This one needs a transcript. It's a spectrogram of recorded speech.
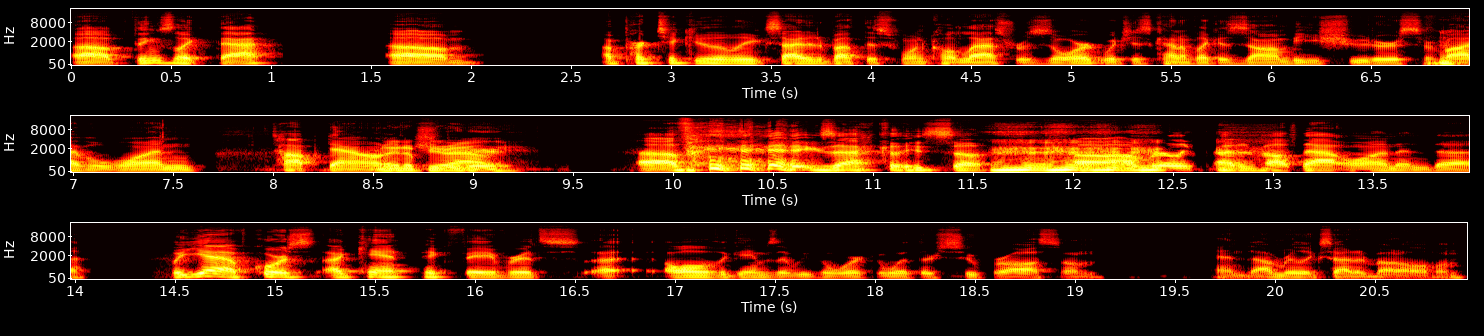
uh, things like that. Um, I'm particularly excited about this one called Last Resort, which is kind of like a zombie shooter survival one, top down. Right up shooter. your alley. Uh, exactly. So uh, I'm really excited about that one. And uh, but yeah, of course, I can't pick favorites. Uh, all of the games that we've been working with are super awesome, and I'm really excited about all of them.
